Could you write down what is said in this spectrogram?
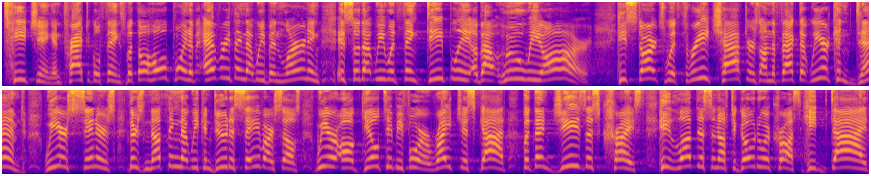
teaching and practical things. But the whole point of everything that we've been learning is so that we would think deeply about who we are. He starts with three chapters on the fact that we are condemned, we are sinners. There's nothing that we can do to save ourselves. We are all guilty before a righteous God. But then Jesus Christ, He loved us enough to go to a cross. He died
